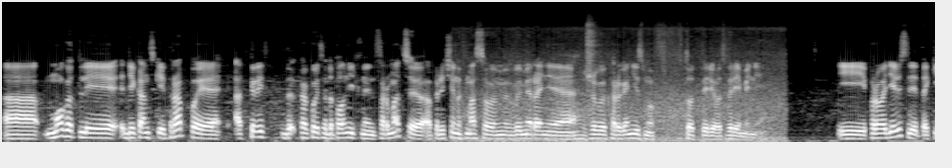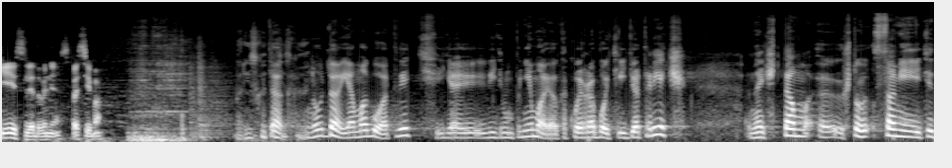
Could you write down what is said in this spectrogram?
А могут ли деканские трапы открыть какую-то дополнительную информацию о причинах массового вымирания живых организмов в тот период времени? И проводились ли такие исследования? Спасибо. Борис, хотите так, сказать? Ну да, я могу ответить. Я, видимо, понимаю, о какой работе идет речь. Значит, там, э, что сами эти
